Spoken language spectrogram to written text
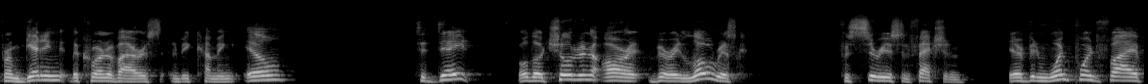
from getting the coronavirus and becoming ill. To date, although children are at very low risk for serious infection, there have been 1.5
